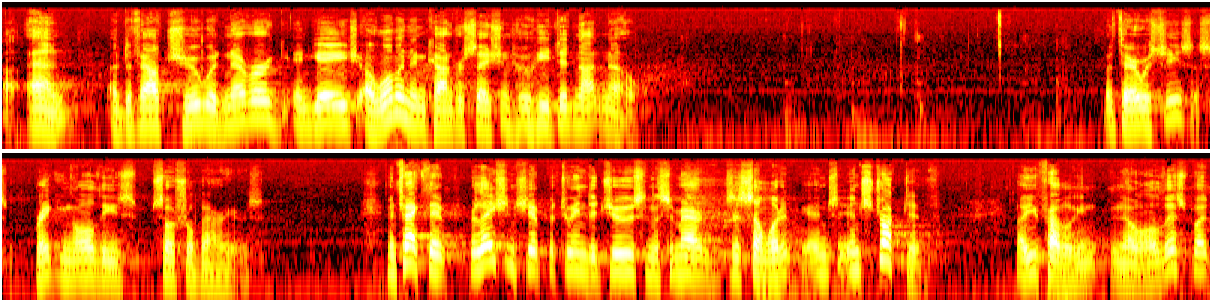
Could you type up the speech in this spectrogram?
Uh, and a devout Jew would never engage a woman in conversation who he did not know. But there was Jesus, breaking all these social barriers. In fact, the relationship between the Jews and the Samaritans is somewhat in- instructive. Uh, you probably know all this, but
